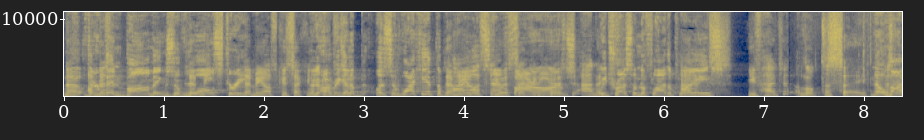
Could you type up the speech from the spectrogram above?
No, there have been bombings of Wall me- Street. Let me ask you a second Are we going to listen? Why can't the Let pilots have firearms? Alex, we trust them to fly the planes. Alex, you've had a lot to say. No, Just my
